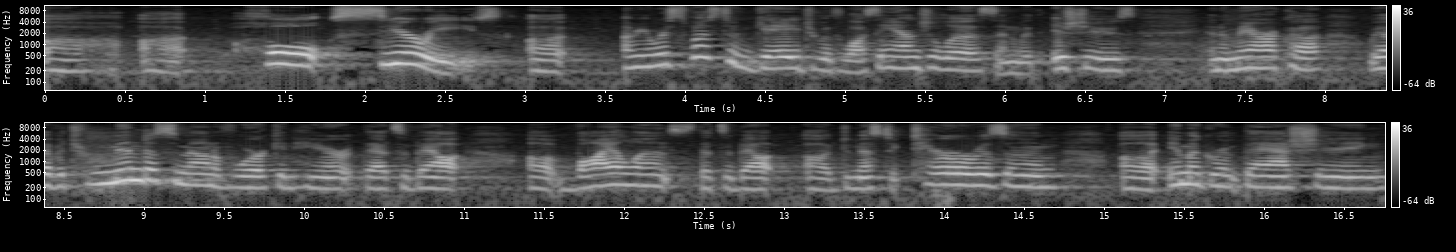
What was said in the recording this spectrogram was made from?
a, whole series. I mean, we're supposed to engage with Los Angeles and with issues in America. We have a tremendous amount of work in here that's about uh, violence, that's about uh, domestic terrorism, uh, immigrant bashing,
